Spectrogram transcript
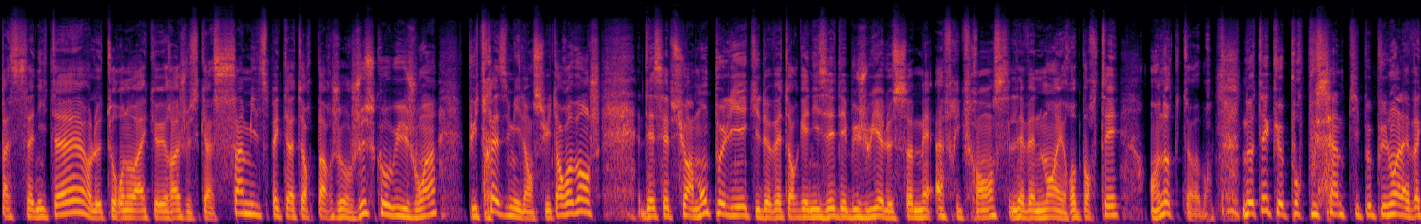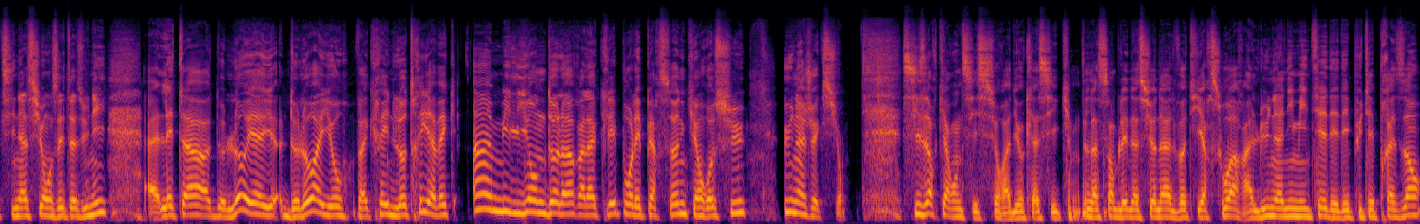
pass sanitaire. Le tournoi accueillera jusqu'à 5000 spectateurs par jour jusqu'au 8 juin, puis 13 000 ensuite. En revanche, déception à Montpellier qui devait organiser début juillet le sommet Afrique-France. L'événement est reporté en octobre. Notez que pour pousser un petit peu plus loin la vaccination aux États-Unis, euh, l'État de l'Ohio va créer une loterie avec 1 million de dollars à la clé pour les personnes qui ont reçu une injection. 6h46 sur Radio Classique. L'Assemblée nationale vote hier soir à l'unanimité des députés présents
